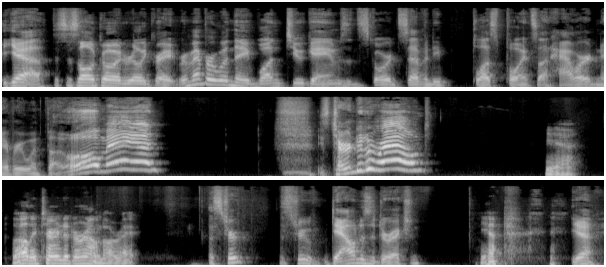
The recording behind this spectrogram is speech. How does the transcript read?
yeah, this is all going really great. Remember when they won two games and scored 70 plus points on Howard, and everyone thought, oh man, He's turned it around. Yeah. Well, they turned it around all right. That's true. That's true. Down is a direction. Yep. Yeah.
